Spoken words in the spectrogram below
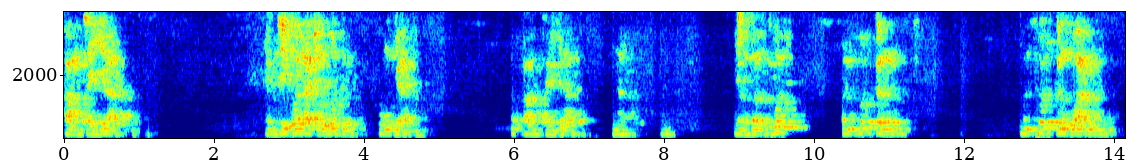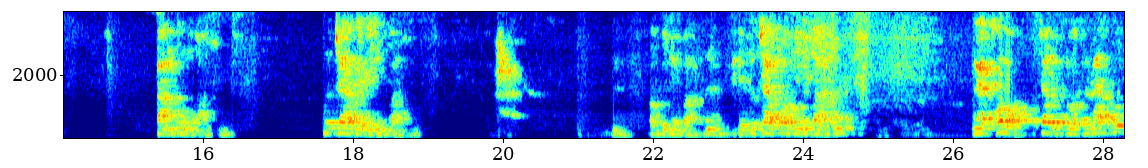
ปางใจยากอย่างที่ว่าราชโรสองใหญ่ปางใจยากนะอย่างตอนพุทธมันพุทธกันมันพุทธกลางวันตามองค์วัน พระเจ้าไปยินกว่าออกบิณฑบาตนะเห็นพระเจ้าออกบิณฑบาตนะแม่พ่อเจ้าโตชนะพุทธ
